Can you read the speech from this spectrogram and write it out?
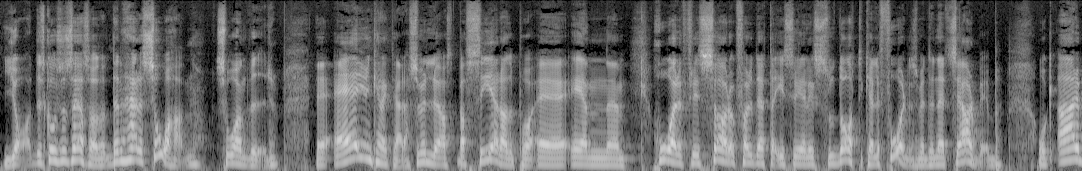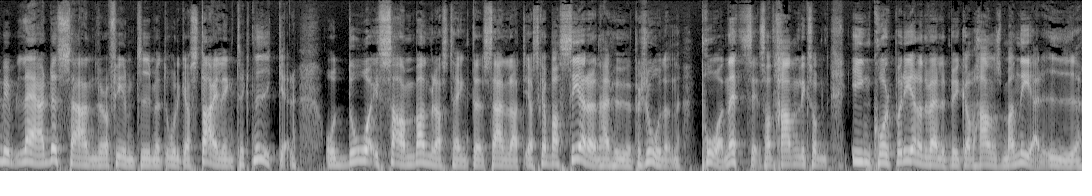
Ja, det ska också sägas att den här Sohan, Sohan Vir, eh, är ju en karaktär som är löst baserad på eh, en eh, hårfrisör och före detta israelisk soldat i Kalifornien som heter Netzi Arbib. Och Arbib lärde Sandler och filmteamet olika stylingtekniker. Och då i samband med det så tänkte Sandler att jag ska basera den här huvudpersonen på Netzi. Så att han liksom inkorporerade väldigt mycket av hans maner i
